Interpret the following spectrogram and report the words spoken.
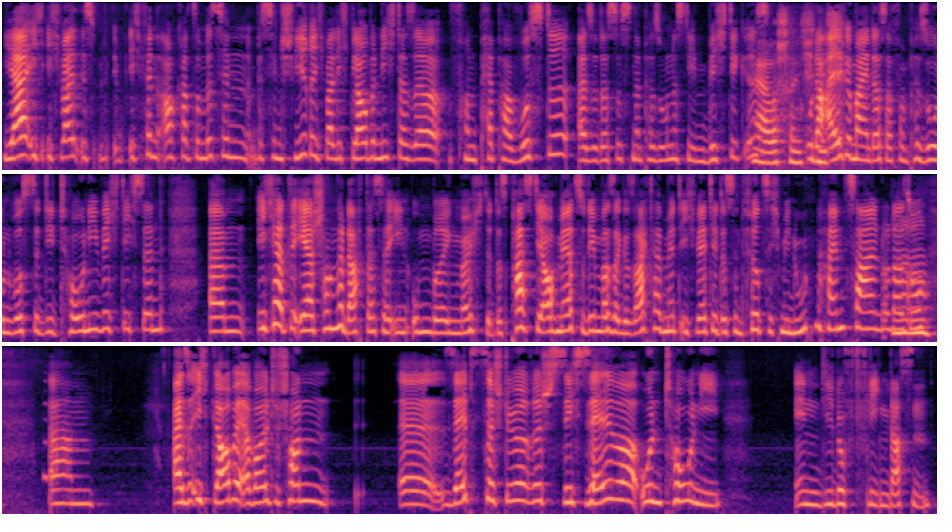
Ja, ich, ich weiß, ich finde auch gerade so ein bisschen, ein bisschen schwierig, weil ich glaube nicht, dass er von Pepper wusste, also dass es eine Person ist, die ihm wichtig ist. Ja, wahrscheinlich Oder nicht. allgemein, dass er von Personen wusste, die Tony wichtig sind. Ähm, ich hatte eher schon gedacht, dass er ihn umbringen möchte. Das passt ja auch mehr zu dem, was er gesagt hat mit, ich werde dir das in 40 Minuten heimzahlen oder mhm. so. Ähm, also ich glaube, er wollte schon äh, selbstzerstörerisch sich selber und Tony in die Luft fliegen lassen.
